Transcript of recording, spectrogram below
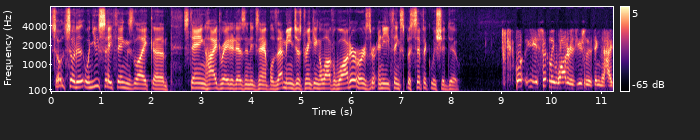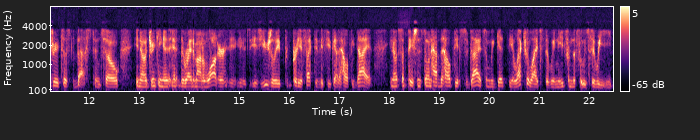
so, so to, when you say things like uh, staying hydrated, as an example, does that mean just drinking a lot of water, or is there anything specific we should do? Well, certainly water is usually the thing that hydrates us the best, and so you know, drinking a, the right amount of water is, is usually pretty effective if you've got a healthy diet. You know, some patients don't have the healthiest of diets, and we get the electrolytes that we need from the foods that we eat.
